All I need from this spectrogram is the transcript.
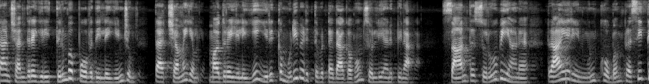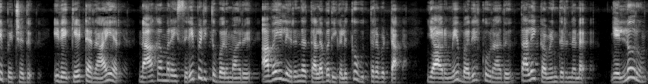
தான் சந்திரகிரி திரும்பப் போவதில்லை என்றும் தற்சமயம் மதுரையிலேயே இருக்க முடிவெடுத்து விட்டதாகவும் சொல்லி அனுப்பினார். சாந்த சுரூபியான ராயரின் முன்கோபம் பிரசித்தி பெற்றது. இதை கேட்ட ராயர் நாகமரை சிறைப்பிடித்து வருமாறு அவையிலிருந்த தளபதிகளுக்கு உத்தரவிட்டார். யாருமே பதில் கூறாது தலை கவிழ்ந்திருந்தனர். எல்லோரும்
